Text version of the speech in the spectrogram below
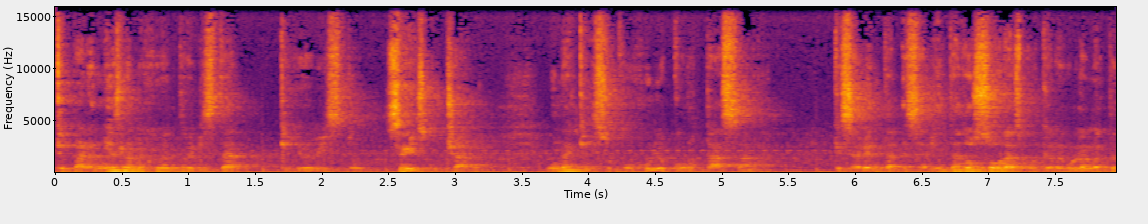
que para mí es la mejor entrevista que yo he visto Sí. y escuchado. Una que hizo con Julio Cortázar, que se avienta, se avienta dos horas, porque regularmente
